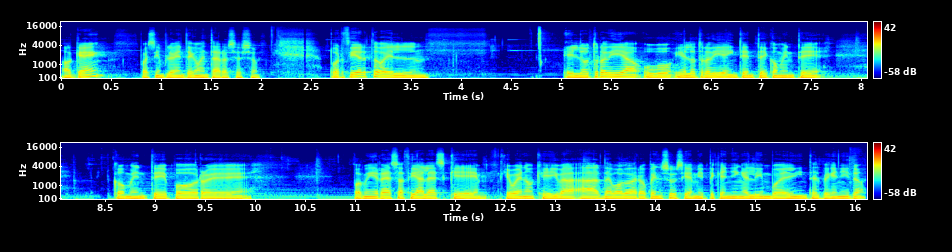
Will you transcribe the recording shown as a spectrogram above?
Ok. Pues simplemente comentaros eso. Por cierto, el, el otro día hubo, y el otro día intenté, comenté comenté por, eh, por mis redes sociales que, bueno, que iba a devolver OpenSUSE a mi pequeñín el limbo, el Intel pequeñito,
